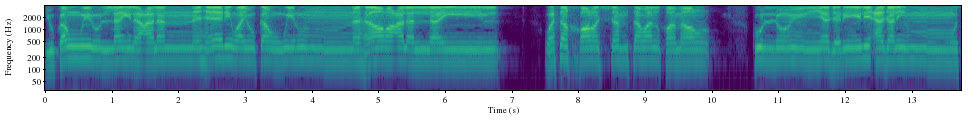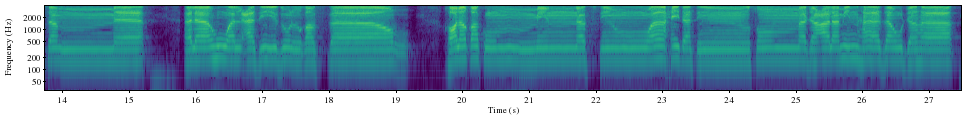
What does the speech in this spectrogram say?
يكور الليل على النهار ويكور النهار على الليل. وسخر الشمس والقمر. كل يجري لأجل مسمى. ألا هو العزيز الغفار. خلقكم من نفس واحدة ثم جعل منها زوجها.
